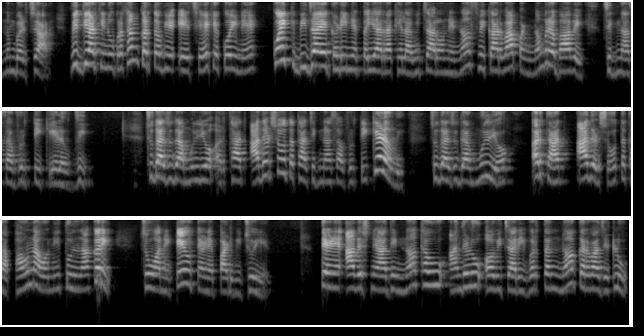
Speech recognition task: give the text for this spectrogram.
નંબર ચાર. વિદ્યાર્થીનું પ્રથમ કર્તવ્ય એ છે કે કોઈને કોઈક બીજાએ ઘડીને તૈયાર રાખેલા વિચારોને ન સ્વીકારવા પણ નમ્ર ભાવે જિજ્ઞાસા વૃત્તિ કેળવવી. જુદા જુદા મૂલ્યો અર્થાત આદર્શો તથા જિજ્ઞાસા વૃત્તિ કેળવવી. જુદા જુદા મૂલ્યો અર્થાત આદર્શો તથા ભાવનાઓની તુલના કરી જોવાની ટેવ તેણે પાડવી જોઈએ. તેણે આવેશને આધીન ન થવું, આંધળું અવિચારી વર્તન ન કરવા જેટલું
